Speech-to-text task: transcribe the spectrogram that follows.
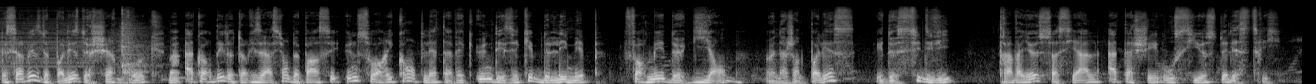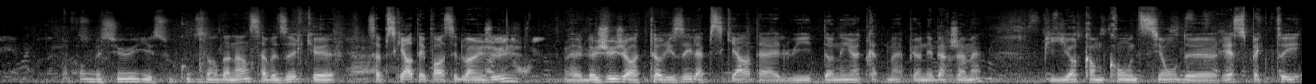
Le service de police de Sherbrooke m'a accordé l'autorisation de passer une soirée complète avec une des équipes de l'EMIP, formée de Guillaume, un agent de police, et de Sylvie, travailleuse sociale attachée au CIUS de l'Estrie. Monsieur, il est sous le coup d'une ordonnance. Ça veut dire que sa psychiatre est passée devant un juge. Euh, le juge a autorisé la psychiatre à lui donner un traitement puis un hébergement. Puis il a comme condition de respecter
